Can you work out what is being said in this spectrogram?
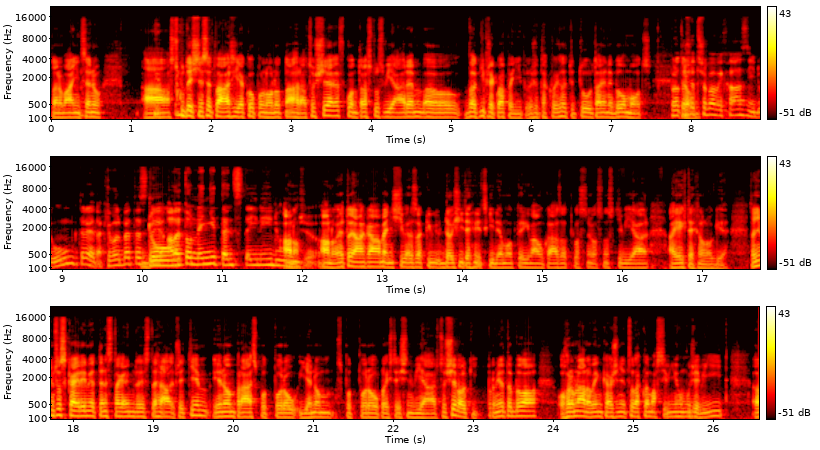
za normální cenu a skutečně se tváří jako plnohodnotná hra, což je v kontrastu s VRem uh, velký překvapení, protože takovýhle titul tady nebylo moc. Protože jo. třeba vychází Doom, který je taky od Bethesdy, Doom, ale to není ten stejný Doom, ano, že jo? Ano, je to nějaká menší verze, takový další technický demo, který má ukázat vlastně vlastnosti VR a jejich technologie. Zatímco Skyrim je ten Skyrim, který jste hráli předtím, jenom právě s podporou, jenom s podporou PlayStation VR, což je velký. Pro mě to byla ohromná novinka, že něco takhle masivního může být, uh,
